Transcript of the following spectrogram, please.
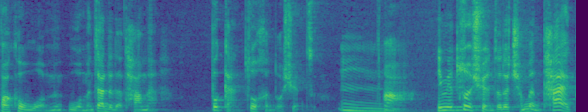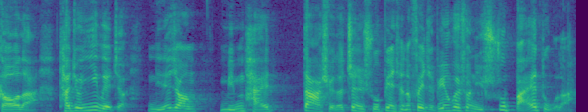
包括我们我们在内的他们，不敢做很多选择。嗯啊，因为做选择的成本太高了，它就意味着你那张名牌大学的证书变成了废纸，别人会说你书白读了，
